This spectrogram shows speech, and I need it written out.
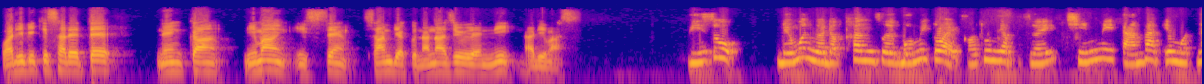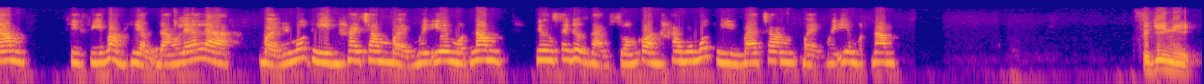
割引されて年間2万1370円になります。Ví dụ, nếu một người độc thân dưới 40 tuổi có thu nhập dưới 98 vạn yên một năm, thì phí bảo hiểm đáng lẽ là 71.270 yên một năm, nhưng sẽ được giảm xuống còn 21.370 yên một năm. 次に、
